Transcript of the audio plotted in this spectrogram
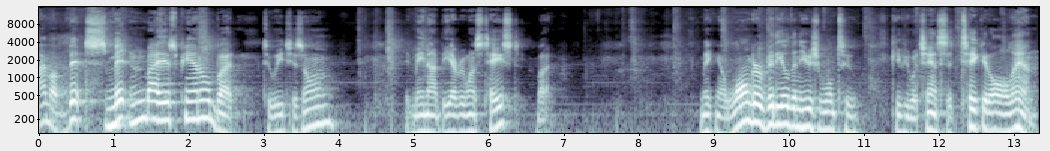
I'm a bit smitten by this piano, but to each his own. It may not be everyone's taste, but making a longer video than usual to give you a chance to take it all in.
